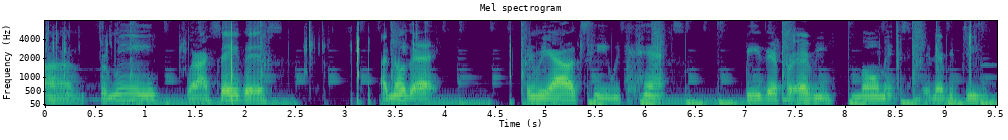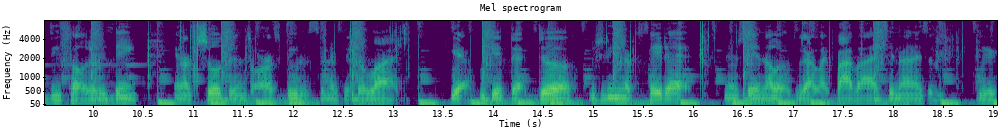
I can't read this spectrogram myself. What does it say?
Um, for me, when I say this, I know that in reality, we can't be there for every moment and every de- detail and everything in our children's or our students and everything their lives. Yeah, we get that. Duh. We shouldn't even have to say that. You know what I'm saying? Look, we got like five eyes, ten eyes, and we're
